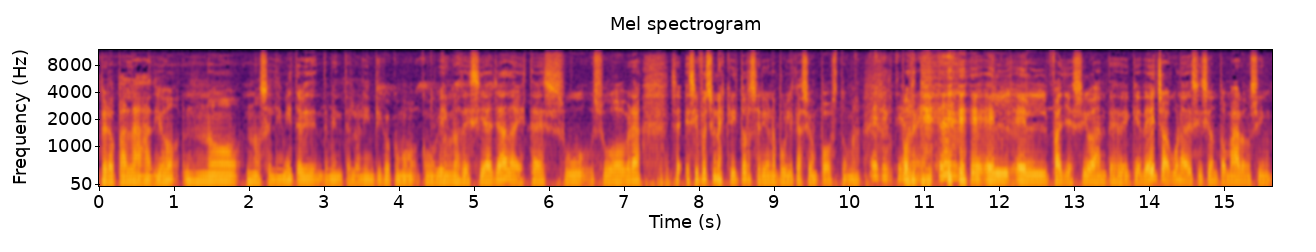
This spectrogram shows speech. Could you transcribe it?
pero Palladio no, no se limita evidentemente al olímpico, como, como bien nos decía Yada, esta es su, su obra, si fuese un escritor sería una publicación póstuma, porque él, él, falleció antes de que, de hecho alguna decisión tomaron sin,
